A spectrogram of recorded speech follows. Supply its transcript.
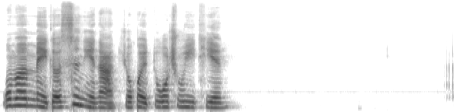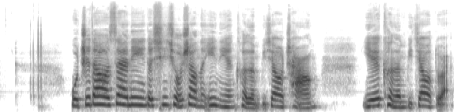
我们每隔四年啊就会多出一天。我知道在另一个星球上的一年可能比较长，也可能比较短。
